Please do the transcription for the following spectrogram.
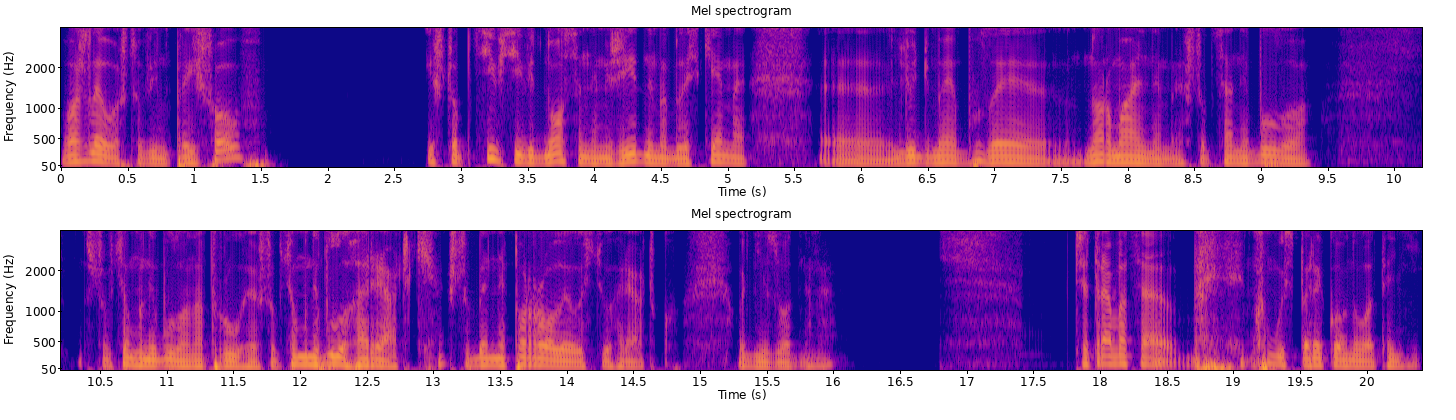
Важливо, щоб він прийшов, і щоб ці всі відносини між рідними, близькими е, людьми були нормальними, щоб це не було щоб в цьому не було напруги, щоб цьому не було гарячки, щоб не пороли ось цю гарячку одні з одними. Чи треба це комусь переконувати? Ні.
